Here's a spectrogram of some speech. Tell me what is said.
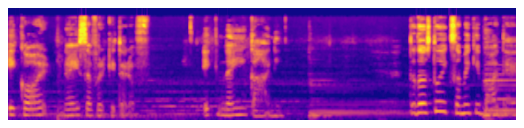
एक और नए सफ़र की तरफ़। एक नई कहानी। तो दोस्तों, एक समय की बात है।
